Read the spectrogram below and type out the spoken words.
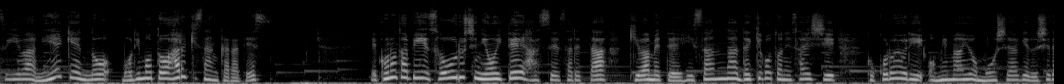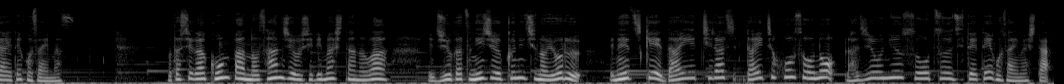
次は三重県の森本春樹さんからですこの度ソウル市において発生された極めて悲惨な出来事に際し心よりお見舞いを申し上げる次第でございます。私が今般の惨事を知りましたのは10月29日の夜 NHK 第一ラジ第一放送のラジオニュースを通じてでございました。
